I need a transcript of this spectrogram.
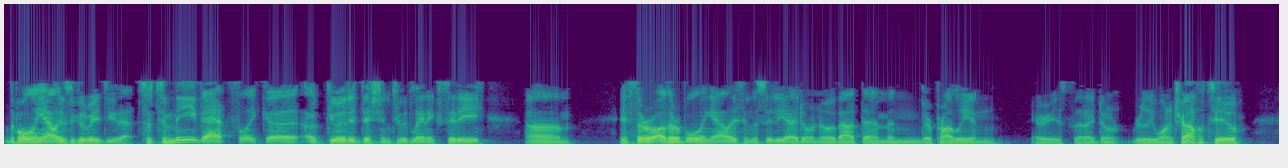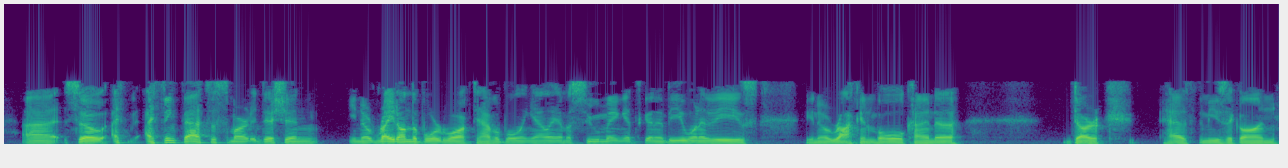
the bowling alley is a good way to do that. So to me, that's like a a good addition to Atlantic City. Um, if there are other bowling alleys in the city, I don't know about them, and they're probably in areas that I don't really want to travel to. Uh, so I th- I think that's a smart addition. You know, right on the boardwalk to have a bowling alley. I'm assuming it's going to be one of these, you know, rock and bowl kind of dark has the music on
